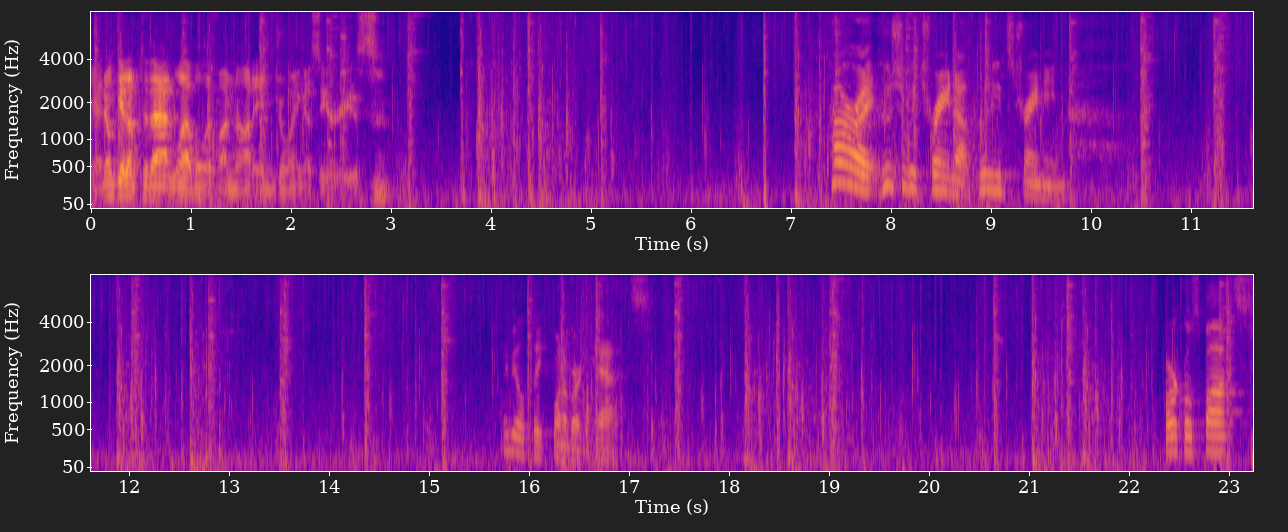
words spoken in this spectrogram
Yeah, I don't get up to that level if I'm not enjoying a series. Alright, who should we train up? Who needs training? Maybe I'll take one of our cats. Sparkle spots,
